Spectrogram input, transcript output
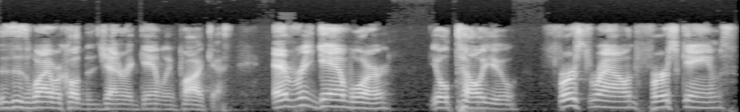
This is why we're called the Degenerate Gambling Podcast. Every gambler, you'll tell you, first round, first games,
